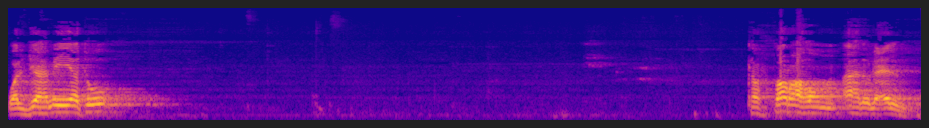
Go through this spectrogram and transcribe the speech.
والجهمية كفرهم أهل العلم.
